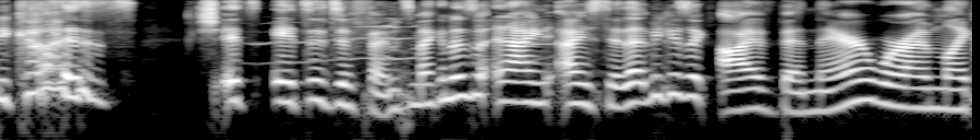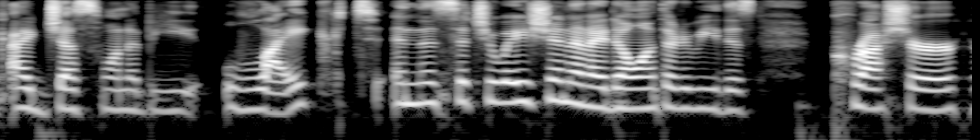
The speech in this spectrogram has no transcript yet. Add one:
Because it's it's a defense mechanism. And I, I say that because like i've been there where i'm like i just want to be liked in this situation and i don't want there to be this pressure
